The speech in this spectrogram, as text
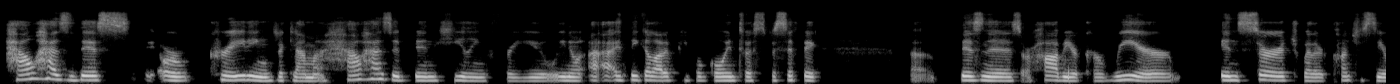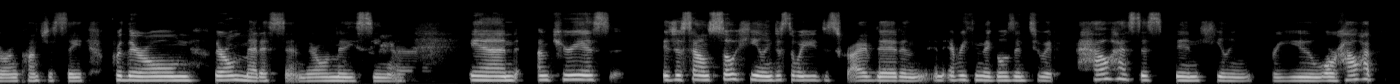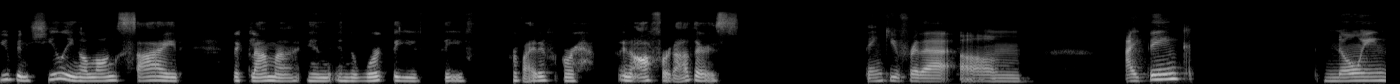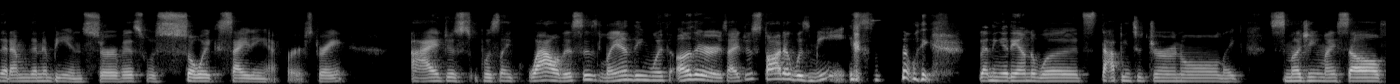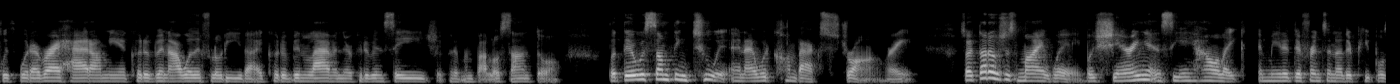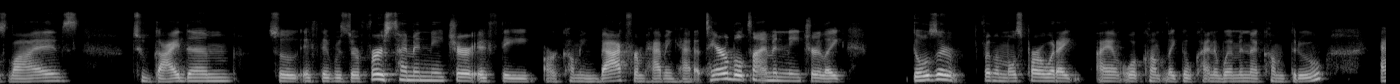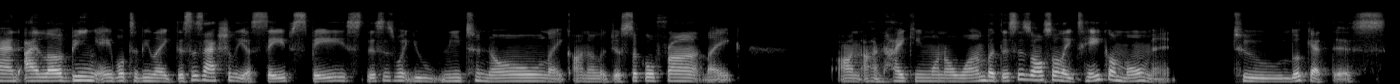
how has this or creating reclama how has it been healing for you you know i, I think a lot of people go into a specific uh, business or hobby or career in search whether consciously or unconsciously for their own their own medicine their own medicina sure. and i'm curious it just sounds so healing just the way you described it and, and everything that goes into it. How has this been healing for you or how have you been healing alongside reclama in, in the work that you've that you've provided or and offered others? Thank you for that. Um i think knowing that i'm going to be in service was so exciting at first right I just was like, wow, this is landing with others. I just thought it was me. like spending a day in the woods, stopping to journal, like smudging myself with whatever I had on me. It could have been agua de Florida, it could have been lavender, it could have been sage, it could have been palo santo. But there was something to it, and I would come back strong, right? So I thought it was just my way, but sharing it and seeing how like it made a difference in other people's lives to guide them so if it was their first time in nature, if they are coming back from having had a terrible time in nature, like those are for the most part what I I am what come like the kind of women that come through. And I love being able to be like, this is actually a safe space. This is what you need to know, like on a logistical front, like on on hiking 101. But this is also like take a moment to look at this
